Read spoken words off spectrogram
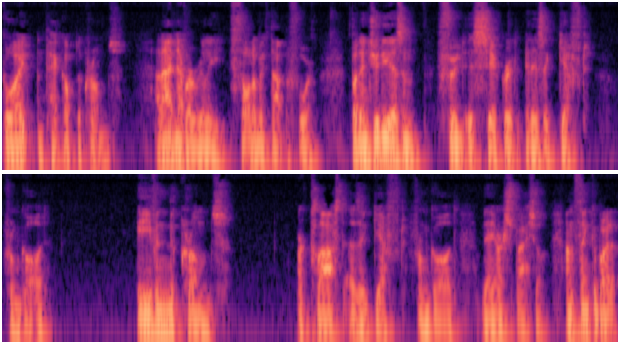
Go out and pick up the crumbs. And I'd never really thought about that before. But in Judaism, food is sacred, it is a gift from God. Even the crumbs are classed as a gift from God. They are special. And think about it.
